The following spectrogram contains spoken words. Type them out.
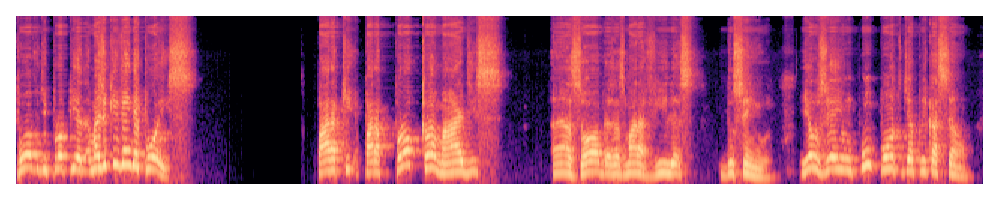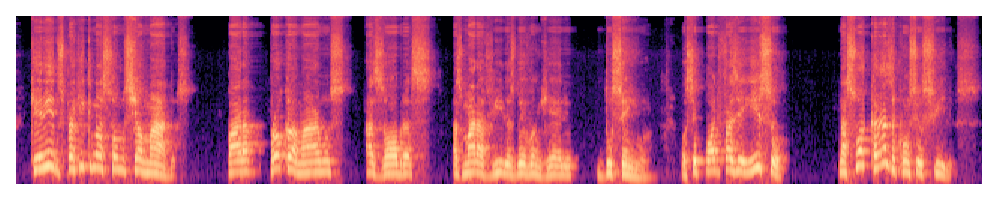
povo de propriedade. Mas o que vem depois? Para que para proclamardes eh, as obras, as maravilhas do Senhor. E eu usei um, um ponto de aplicação. Queridos, para que, que nós somos chamados? Para proclamarmos as obras, as maravilhas do Evangelho do Senhor. Você pode fazer isso na sua casa com seus filhos.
